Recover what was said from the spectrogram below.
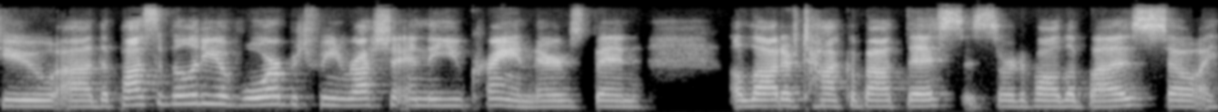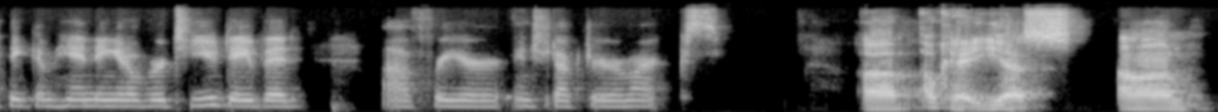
to uh, the possibility of war between Russia and the Ukraine. There's been a lot of talk about this, it's sort of all the buzz. So I think I'm handing it over to you, David, uh, for your introductory remarks. Uh, okay, yes. Um,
